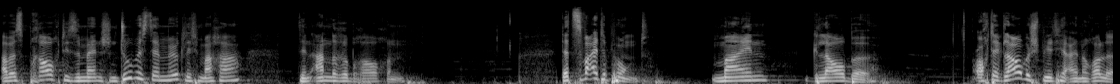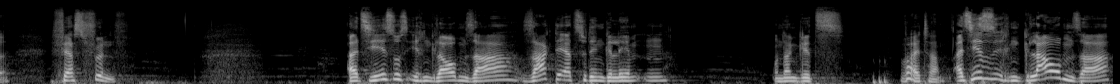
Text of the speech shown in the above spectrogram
aber es braucht diese Menschen. Du bist der Möglichmacher, den andere brauchen. Der zweite Punkt, mein Glaube. Auch der Glaube spielt hier eine Rolle. Vers 5. Als Jesus ihren Glauben sah, sagte er zu den Gelähmten, und dann geht's weiter. Als Jesus ihren Glauben sah,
